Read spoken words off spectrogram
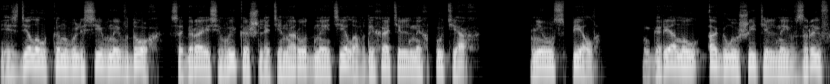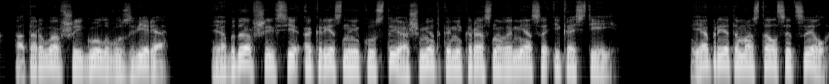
и сделал конвульсивный вдох, собираясь выкашлять инородное тело в дыхательных путях. Не успел. Грянул оглушительный взрыв, оторвавший голову зверя и обдавший все окрестные кусты ошметками красного мяса и костей. Я при этом остался цел,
